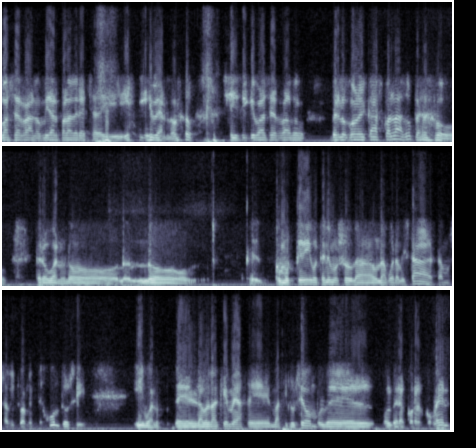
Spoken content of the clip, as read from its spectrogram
va a ser raro mirar para la derecha y, y verlo, ¿no? Sí, sí que va a ser raro verlo con el casco al lado, pero pero bueno, no no, eh, como te digo, tenemos una, una buena amistad, estamos habitualmente juntos y y bueno, eh, la verdad que me hace más ilusión volver volver a correr con él.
